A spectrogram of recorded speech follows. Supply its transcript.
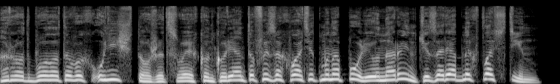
Род Болотовых уничтожит своих конкурентов и захватит монополию на рынке зарядных пластин».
